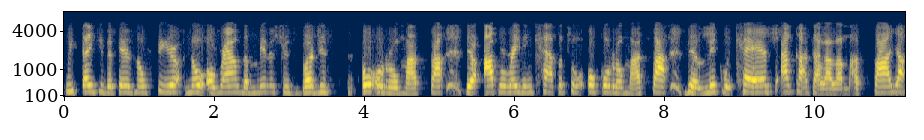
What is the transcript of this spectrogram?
We thank you that there's no fear, no around the ministry's budgets Oromasa, their operating capital, Okoromasa, their liquid cash, Masaya.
